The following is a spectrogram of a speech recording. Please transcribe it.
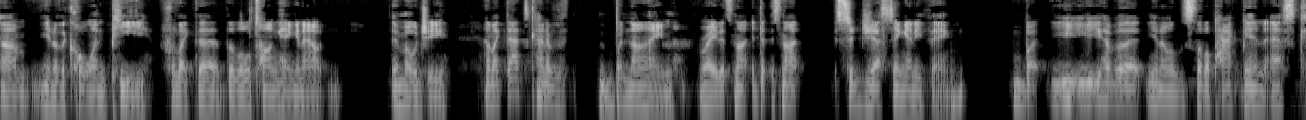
um, you know, the colon P for like the, the little tongue hanging out emoji. And like that's kind of benign, right? It's not, it's not suggesting anything, but you, you have a, you know, this little Pac-Man-esque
